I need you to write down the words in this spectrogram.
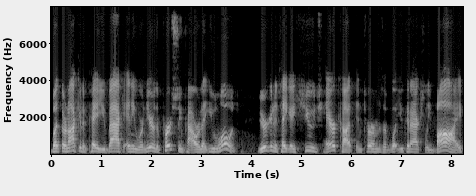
but they're not going to pay you back anywhere near the purchasing power that you loaned you're going to take a huge haircut in terms of what you can actually buy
